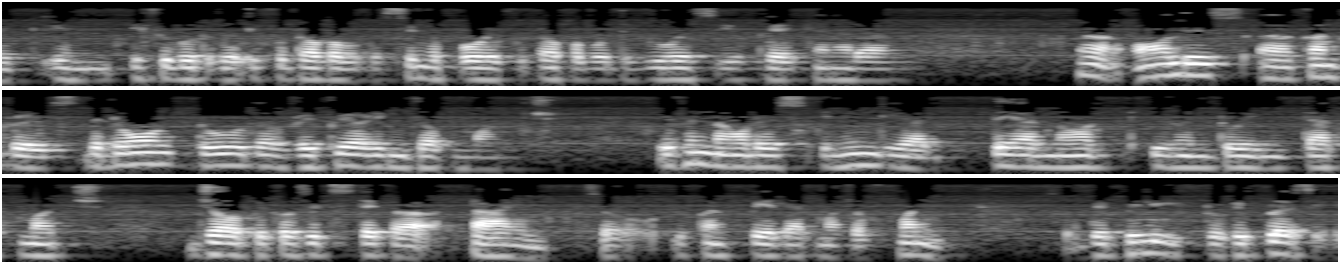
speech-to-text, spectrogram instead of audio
like in if you go to the if you talk about the Singapore if you talk about the US UK Canada uh, all these uh, countries they don't do the repairing job much. Even nowadays in India they are not even doing that much job because it's take a time. So you can't pay that much of money they believe to replace it.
